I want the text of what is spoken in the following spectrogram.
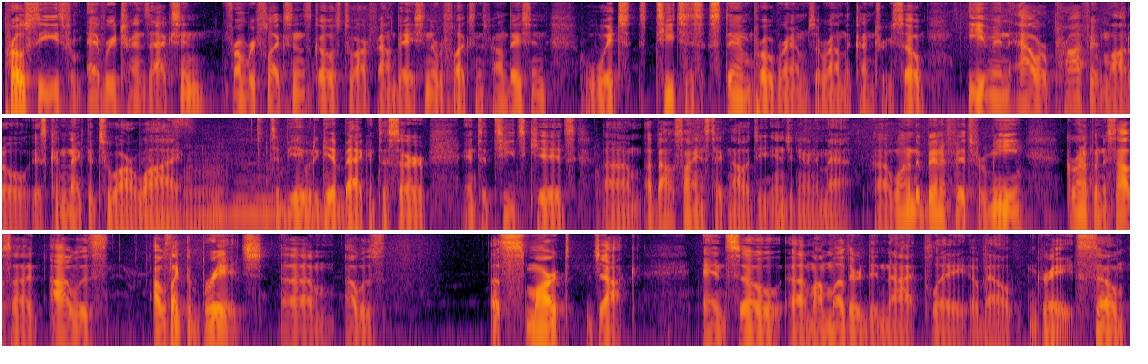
proceeds from every transaction from reflections goes to our foundation the reflections foundation which teaches stem programs around the country so even our profit model is connected to our why to be able to give back and to serve and to teach kids um, about science, technology, engineering, and math. Uh, one of the benefits for me, growing up in the South Side, I was I was like the bridge. Um, I was a smart jock, and so uh, my mother did not play about grades. So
